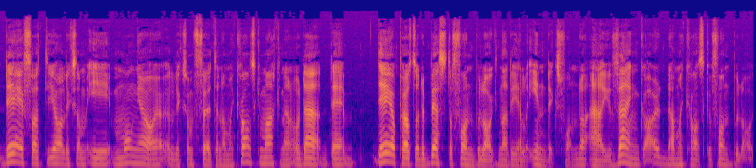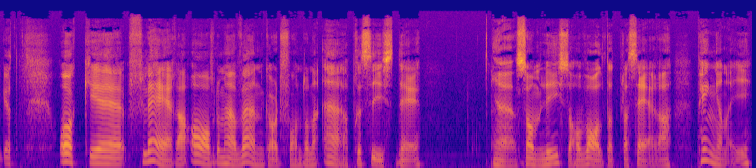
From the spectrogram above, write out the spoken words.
det är för att jag liksom i många år liksom följt den amerikanska marknaden och där det det jag påstår det bästa fondbolaget när det gäller indexfonder är ju Vanguard, det amerikanska fondbolaget. Och eh, flera av de här Vanguard-fonderna är precis det Eh, Eh, som Lysa har valt att placera pengarna i.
